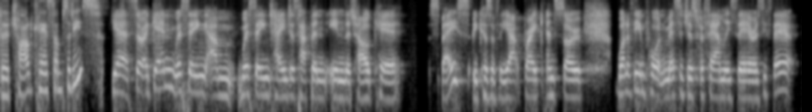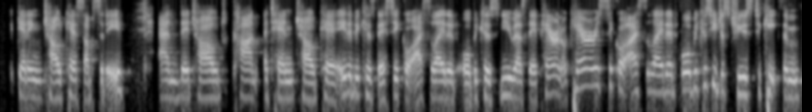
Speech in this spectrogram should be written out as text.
the childcare subsidies. Yeah. So again, we're seeing um, we're seeing changes happen in the childcare space because of the outbreak, and so one of the important messages for families there is if they're getting childcare subsidy and their child can't attend childcare either because they're sick or isolated or because you as their parent or carer is sick or isolated or because you just choose to keep them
